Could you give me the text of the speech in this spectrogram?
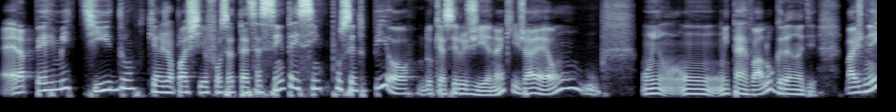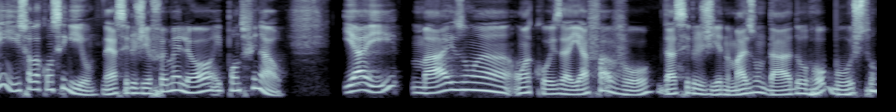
Era permitido que a angioplastia fosse até 65% pior do que a cirurgia, né? Que já é um, um, um intervalo grande. Mas nem isso ela conseguiu, né? A cirurgia foi melhor e ponto final. E aí, mais uma, uma coisa aí a favor da cirurgia, mais um dado robusto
